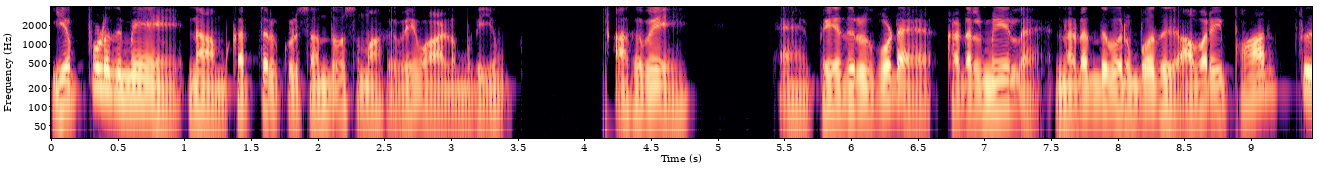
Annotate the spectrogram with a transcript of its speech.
எப்பொழுதுமே நாம் கத்தருக்குள் சந்தோஷமாகவே வாழ முடியும். ஆகவே பேதரு கூட கடல் மேலே நடந்து வரும்போது அவரை பார்த்து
